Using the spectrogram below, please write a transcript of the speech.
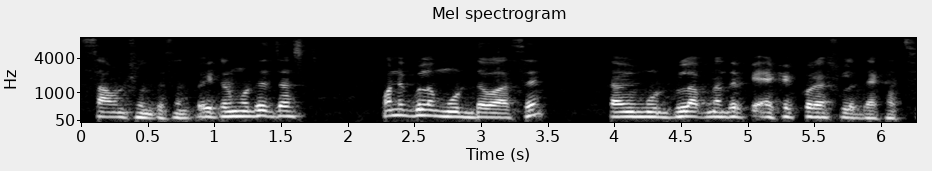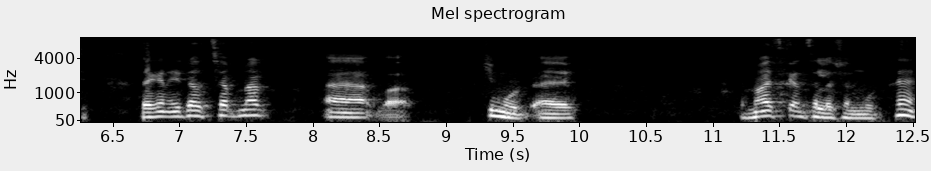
সাউন্ড শুনতেছেন। তো এটার মধ্যে জাস্ট অনেকগুলো মুড দেওয়া আছে। তো আমি মুডগুলো আপনাদেরকে এক এক করে আসলে দেখাচ্ছি। দেখেন, এটা হচ্ছে আপনার কি মুড নয়েজ ক্যান্সেলেশন মুড হ্যাঁ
